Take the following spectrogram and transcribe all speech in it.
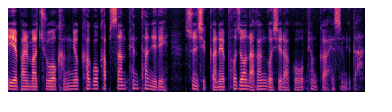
이에 발맞추어 강력하고 값싼 펜타닐이 순식간에 퍼져 나간 것이라고 평가했습니다.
